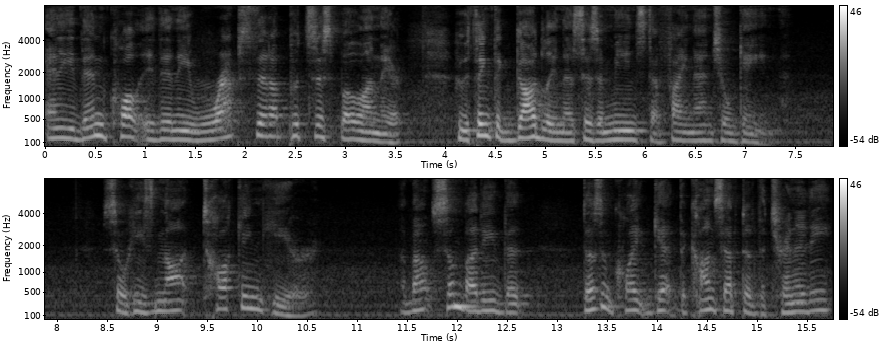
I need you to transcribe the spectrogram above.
And he then quali- then he wraps it up puts this bow on there. Who think that godliness is a means to financial gain. So he's not talking here about somebody that doesn't quite get the concept of the Trinity,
